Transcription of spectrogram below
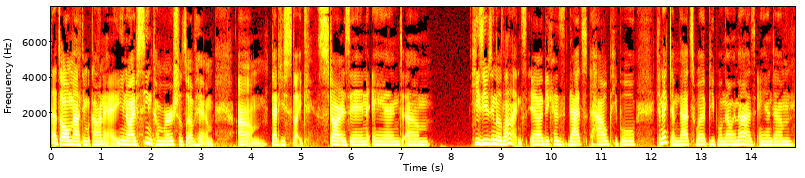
that's all Matthew McConaughey. You know, I've seen commercials of him, um, that he's, like, stars in, and, um, he's using those lines uh, because that's how people connect him. That's what people know him as. And um,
